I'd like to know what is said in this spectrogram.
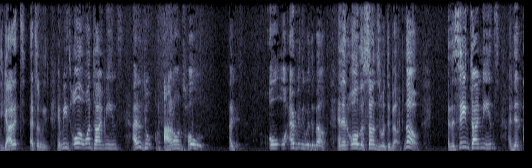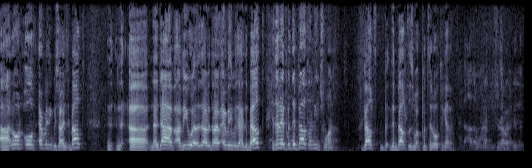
You got it? That's what it means. It means all at one time means I didn't do Aaron's whole, all, all- everything with the belt, and then all the sons with the belt. No, at the same time means I did Aaron all everything besides the belt. Uh, Nadav, Avihu, everything without the belt, and then I put the belt on each one. Belt, the belt is what puts it all together. And the other one, which is Robert, where the, the belt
